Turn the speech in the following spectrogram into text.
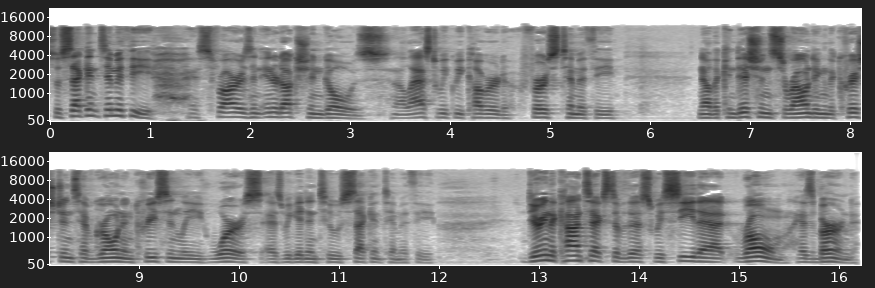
So, Second Timothy, as far as an introduction goes, now, last week we covered First Timothy. Now, the conditions surrounding the Christians have grown increasingly worse as we get into 2 Timothy. During the context of this, we see that Rome has burned.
